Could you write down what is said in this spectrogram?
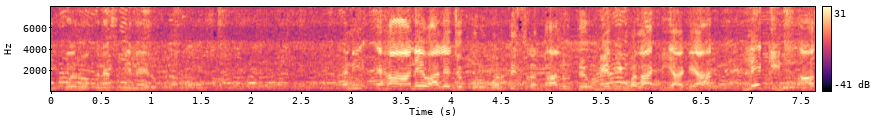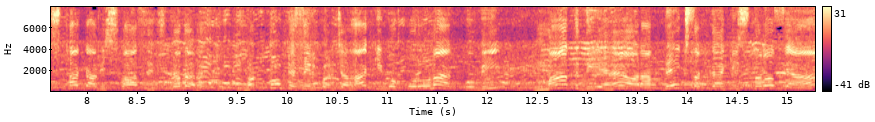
कि कोई रोकने से भी नहीं रुक रहा। यानी यहाँ आने वाले जो पूर्ववर्ती श्रद्धालु थे उन्हें भी मना किया गया। लेकिन आस्था का विश्वास इस कदर भक्तों के सिर पर चढ़ा कि वो कोरोना को भी मात दिए हैं और आप देख सकते हैं कि इस तरह से यहाँ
